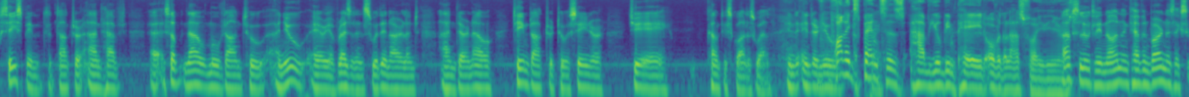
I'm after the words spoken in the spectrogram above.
ceased being the doctor and have uh, sub- now moved on to a new area of residence within Ireland, and they're now team doctor to a senior GAA county squad as well in, in their new. What expenses have you been paid over the last five years? Absolutely none, and Kevin Byrne has, ex-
